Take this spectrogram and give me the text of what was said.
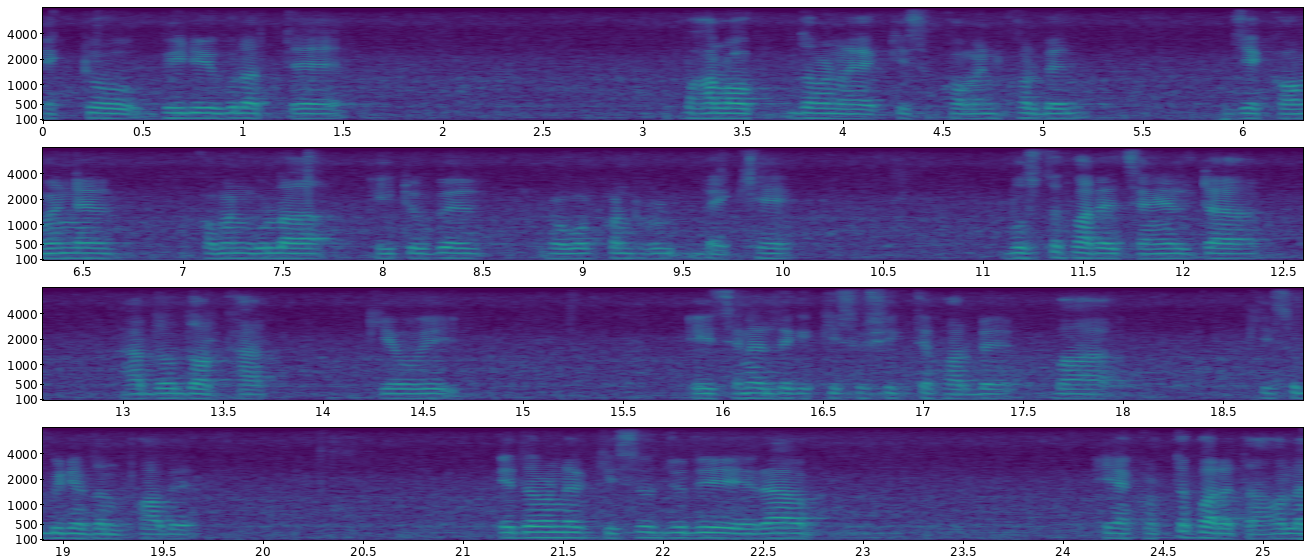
একটু ভিডিওগুলোতে ভালো ধরনের কিছু কমেন্ট করবেন। যে কমেন্টের কমেন্টগুলো ইউটিউবের রোবট কন্ট্রোল দেখে বুঝতে পারে চ্যানেলটা আদৌ দরকার। কেউ এই চ্যানেল থেকে কিছু শিখতে পারবে বা কিছু বিনোদন পাবে। এ ধরনের কিছু যদি এরা ইয়া করতে পারে, তাহলে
